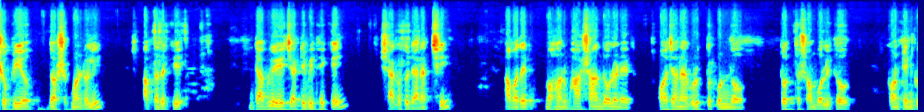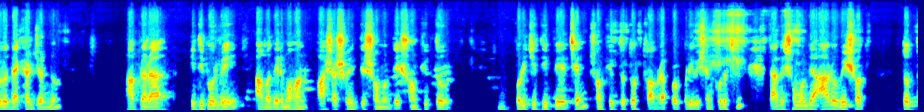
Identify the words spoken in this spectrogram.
সুপ্রিয় দর্শক মণ্ডলী, আপনাদেরকে ডাব্লিউএইচআর টিভি থেকে স্বাগত জানাচ্ছি। আমাদের মহান ভাষা আন্দোলনের অজানা গুরুত্বপূর্ণ তথ্য সম্বলিত কন্টেন্টগুলো দেখার জন্য আপনারা ইতিপূর্বে আমাদের মহান ভাষা শহীদদের সম্বন্ধে সংক্ষিপ্ত পরিচিতি পেয়েছেন। সংক্ষিপ্ত তথ্য আমরা পরিবেশন করেছি। তাদের সম্বন্ধে আরও বিশদ তথ্য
